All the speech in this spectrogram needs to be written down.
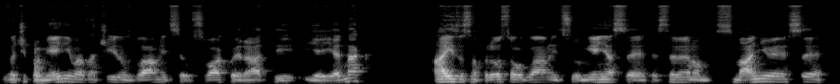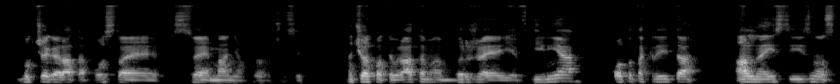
znači promjenjiva, znači iznos glavnice u svakoj rati je jednak, a iznos na preostalu glavnicu mijenja se te s vremenom smanjuje se, zbog čega rata postaje sve manja u konačnici. Znači otplate u ratama brža je jeftinija otplata kredita, ali na isti iznos e,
